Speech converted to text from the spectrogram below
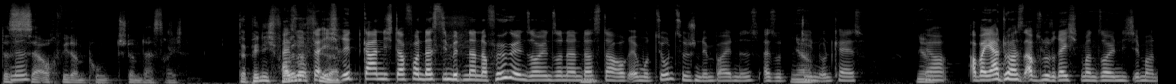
das ne? ist ja auch wieder ein Punkt. Stimmt, hast recht. Da bin ich voll Also da, dafür. ich rede gar nicht davon, dass die miteinander vögeln sollen, sondern dass da auch Emotion zwischen den beiden ist. Also Ja. Dean und Cass. Ja. Ja. Aber ja, du hast absolut recht, man soll nicht immer.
